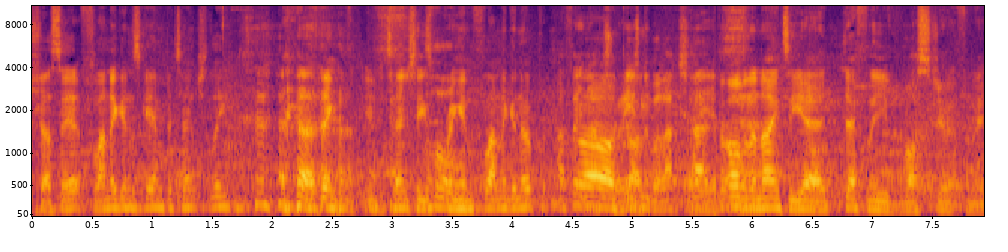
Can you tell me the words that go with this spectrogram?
Should I say it? Flanagan's game potentially. I think he potentially he's bringing Flanagan up. I think that's Oh, God. reasonable, actually. But over the 90, yeah, definitely Ross Stewart for me.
